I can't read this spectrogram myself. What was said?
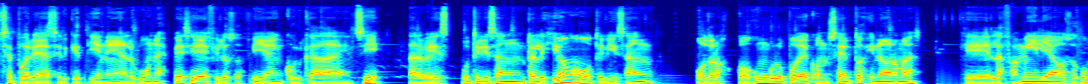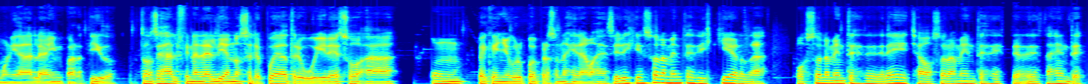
se podría decir que tiene alguna especie de filosofía inculcada en sí. Tal vez utilizan religión o utilizan otros, un grupo de conceptos y normas que la familia o su comunidad le ha impartido. Entonces al final del día no se le puede atribuir eso a un pequeño grupo de personas y nada más decir que solamente es de izquierda o solamente es de derecha o solamente es de, este, de esta gente.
